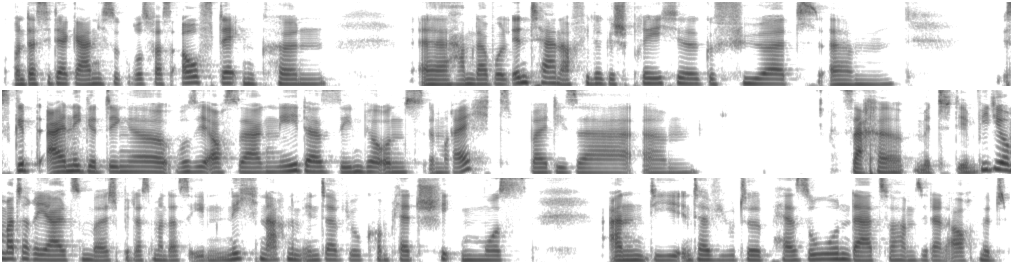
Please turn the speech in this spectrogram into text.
und dass sie da gar nicht so groß was aufdecken können äh, haben da wohl intern auch viele Gespräche geführt. Ähm, es gibt einige Dinge, wo sie auch sagen, nee, da sehen wir uns im Recht bei dieser ähm, Sache mit dem Videomaterial zum Beispiel, dass man das eben nicht nach einem Interview komplett schicken muss an die interviewte Person. Dazu haben sie dann auch mit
